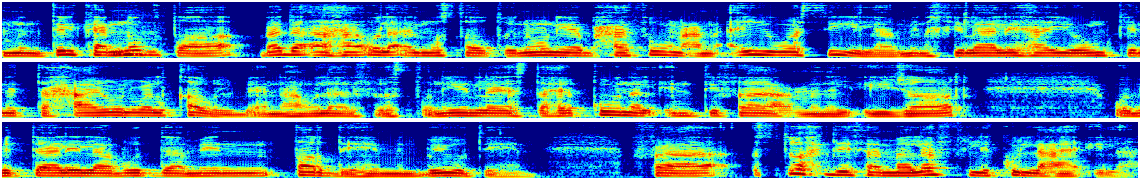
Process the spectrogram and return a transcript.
من تلك النقطة بدأ هؤلاء المستوطنون يبحثون عن أي وسيلة من خلالها يمكن التحايل والقول بأن هؤلاء الفلسطينيين لا يستحقون الانتفاع من الإيجار. وبالتالي لابد من طردهم من بيوتهم. فاستحدث ملف لكل عائلة.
